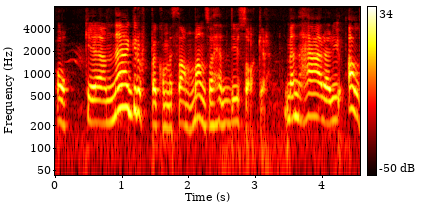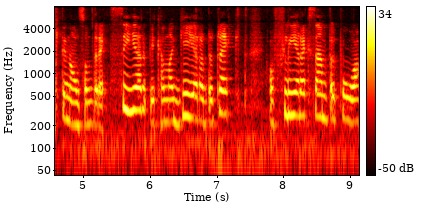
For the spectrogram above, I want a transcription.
Och eh, när grupper kommer samman så händer ju saker. Men här är det ju alltid någon som direkt ser, vi kan agera direkt. Jag har flera exempel på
